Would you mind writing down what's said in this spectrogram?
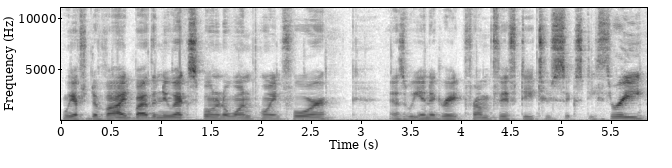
We have to divide by the new exponent of 1.4 as we integrate from 50 to 63.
